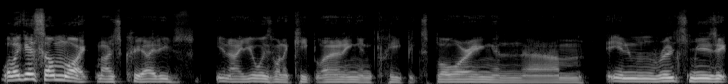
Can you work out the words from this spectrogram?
Well, I guess I'm like most creatives. You know, you always want to keep learning and keep exploring. And um, in roots music,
